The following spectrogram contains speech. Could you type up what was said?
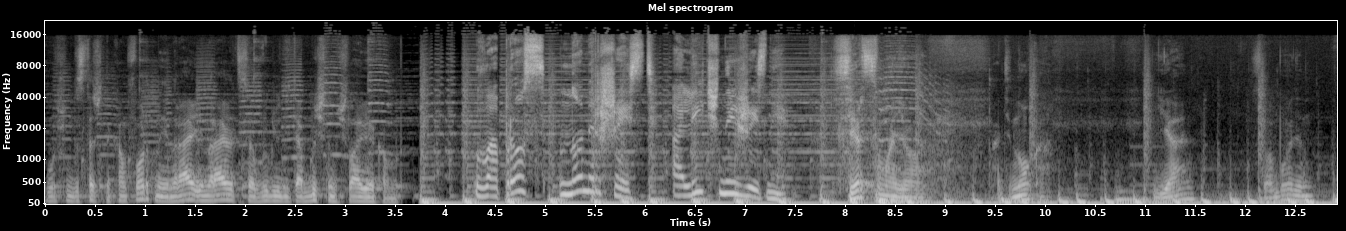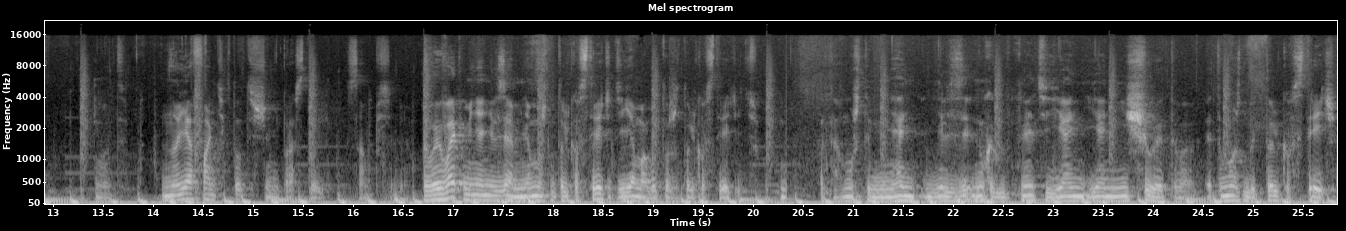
в общем, достаточно комфортно и, нрав, и нравится выглядеть обычным человеком. Вопрос номер шесть о личной жизни. Сердце мое одиноко. Я свободен. Вот. Но я фантик тот еще непростой сам по себе. Воевать меня нельзя, меня можно только встретить, и я могу тоже только встретить. Потому что меня нельзя, ну как бы, понимаете, я, я не ищу этого. Это может быть только встреча.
